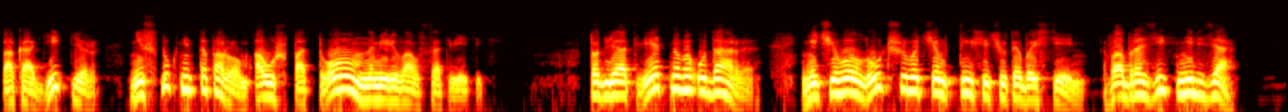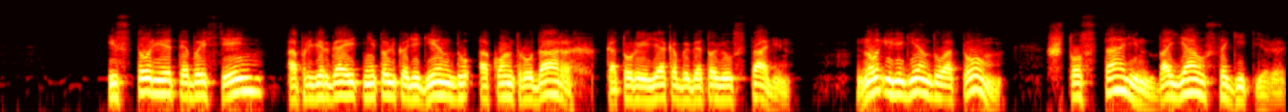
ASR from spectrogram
пока Гитлер не стукнет топором, а уж потом намеревался ответить. То для ответного удара ничего лучшего, чем тысячу ТБ-7, вообразить нельзя. История ТБ-7 опровергает не только легенду о контрударах, которые якобы готовил Сталин, но и легенду о том, что Сталин боялся Гитлера.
